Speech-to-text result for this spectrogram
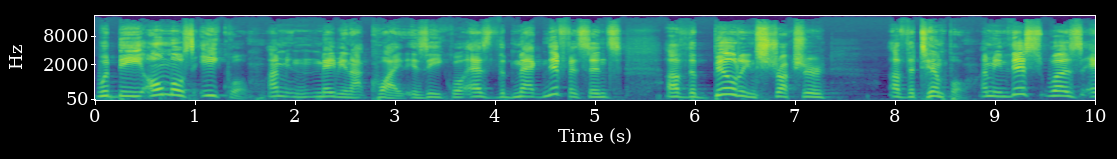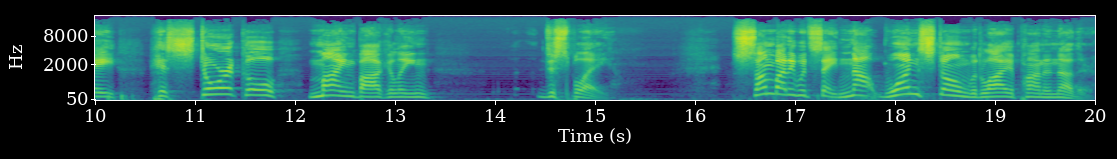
would be almost equal. I mean, maybe not quite as equal as the magnificence of the building structure of the temple. I mean, this was a historical, mind boggling display. Somebody would say, not one stone would lie upon another.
